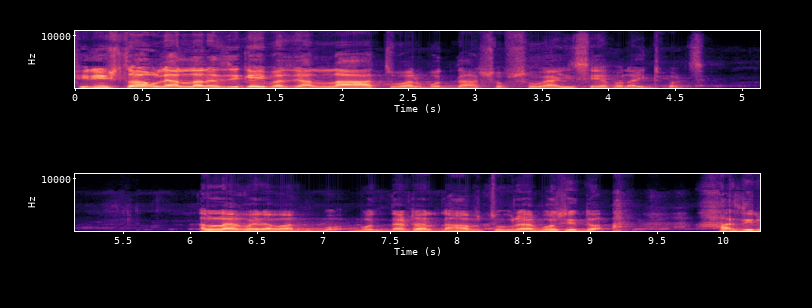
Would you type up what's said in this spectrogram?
ফিরিস্তা হলে আল্লাহরে জিগাইবা যে, আল্লাহ, তোমার বদ্যা সবসময় আইসে এখন আইতে পারছে। আল্লাহ কই আমার বদ্যাটার নাম তোমরা মসজিদ হাজির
